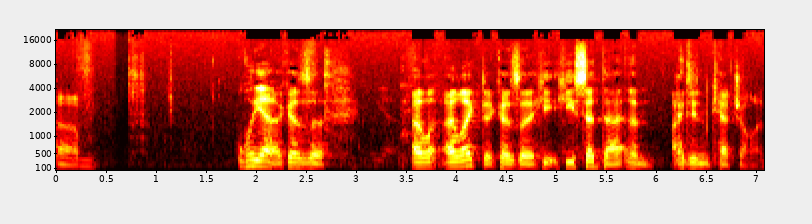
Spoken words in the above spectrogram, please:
Um, well, yeah, because uh, I li- I liked it because uh, he he said that and I didn't catch on,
